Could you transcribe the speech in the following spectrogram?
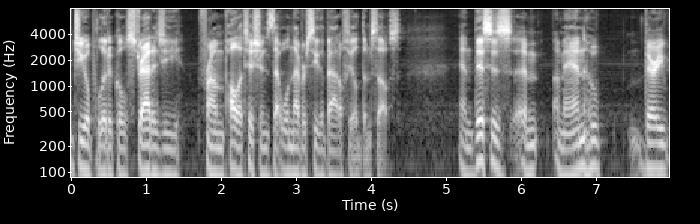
geopolitical strategy from politicians that will never see the battlefield themselves. And this is a, a man who very,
